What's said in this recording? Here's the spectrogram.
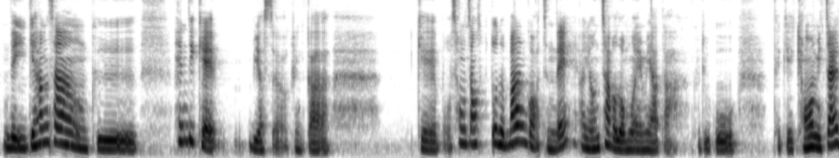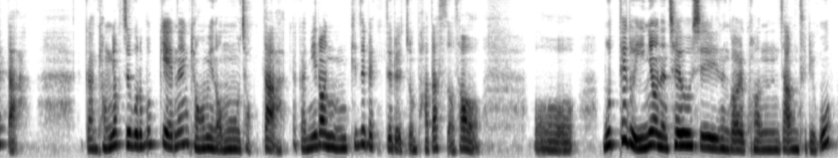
근데 이게 항상 그 핸디캡이었어요. 그러니까 이렇게 뭐 성장 속도는 빠른 것 같은데 아, 연차가 너무 애매하다. 그리고 되게 경험이 짧다. 약간 경력직으로 뽑기에는 경험이 너무 적다. 약간 이런 피드백들을 좀 받았어서 어, 못해도 2년은 채우시는 걸 권장드리고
